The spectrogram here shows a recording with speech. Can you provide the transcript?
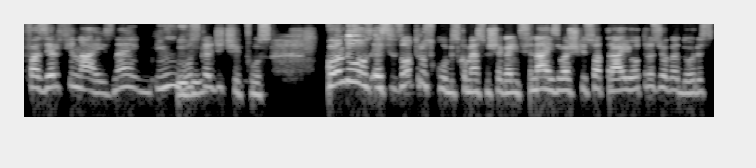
fazer finais, né, em uhum. busca uhum. de títulos. Quando esses outros clubes começam a chegar em finais, eu acho que isso atrai outras jogadoras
